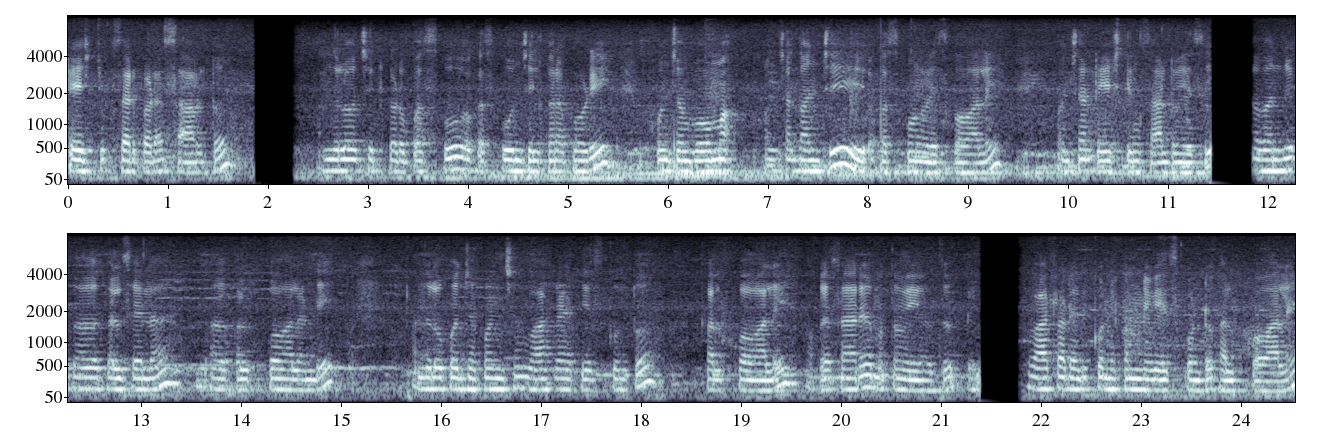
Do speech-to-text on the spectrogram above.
టేస్ట్కి సరిపడా సాల్ట్. అందులో చిటికడు పసుపు ఒక స్పూన్ జీలకర్ర పొడి కొంచెం బొమ్మ కొంచెం దంచి ఒక స్పూన్ వేసుకోవాలి. కొంచెం టేస్టింగ్ సాల్ట్ వేసి అవన్నీ బాగా కలిసేలా బాగా కలుపుకోవాలండి. అందులో కొంచెం కొంచెం వాటర్ యాడ్ చేసుకుంటూ కలుపుకోవాలి. ఒకేసారి మొత్తం వేయవద్దు వాటర్ అనేది కొన్ని కొన్ని వేసుకుంటూ కలుపుకోవాలి.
